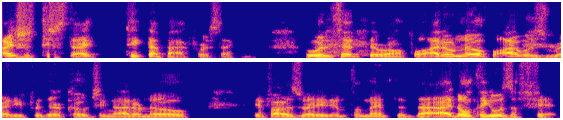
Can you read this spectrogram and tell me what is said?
I should just I take that back for a second. I wouldn't say they were awful. I don't know if I was ready for their coaching. I don't know if I was ready to implement that. I don't think it was a fit.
